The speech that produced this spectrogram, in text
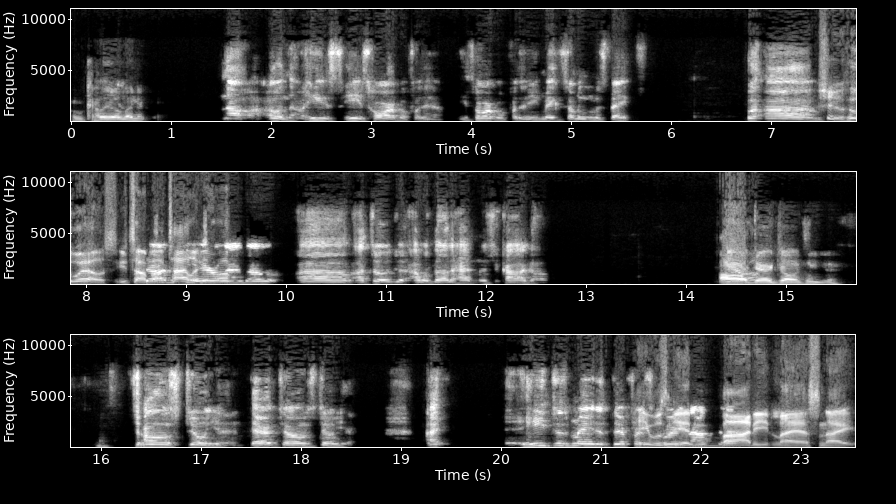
who Kelly Olynyk? No, oh no, he's he's horrible for them. He's horrible for them. He makes so many mistakes. But um, shoot, who else? You talking about Tyler Herro? Orlando, um, I told you I would love to have him in Chicago. Oh, Derrick Jones Jr. Jones Jr. Derrick Jones Jr. I he just made a difference. He was getting bodied last night.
